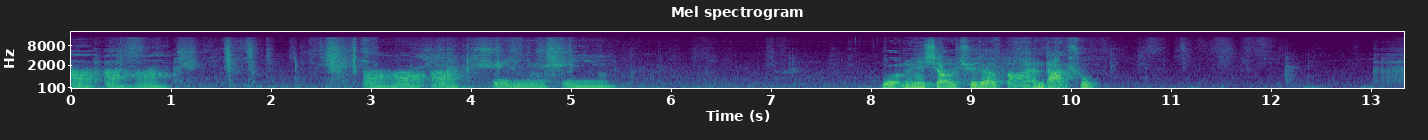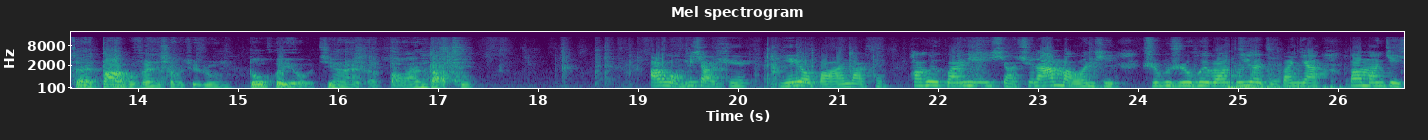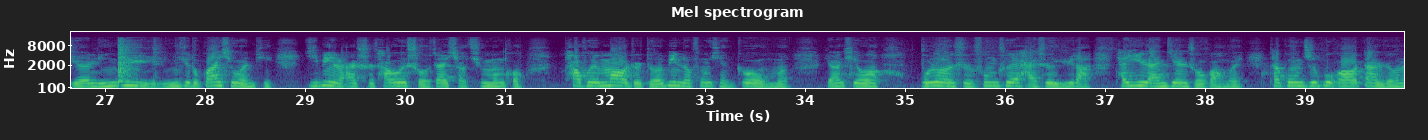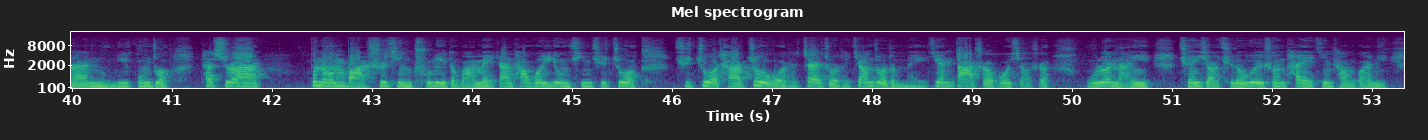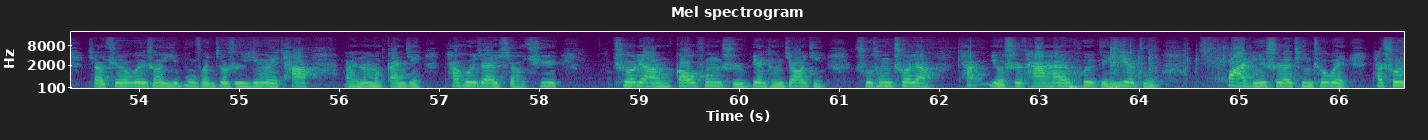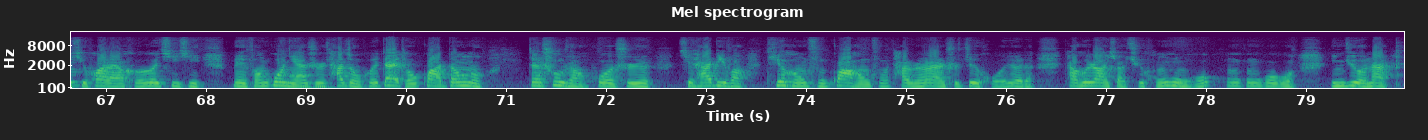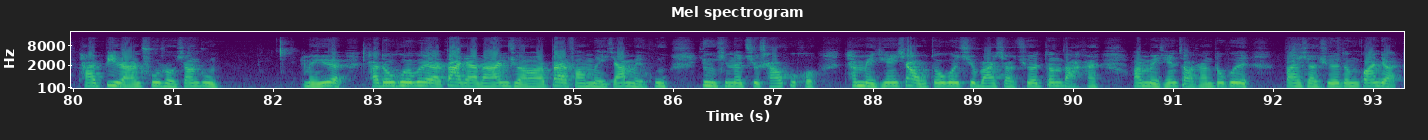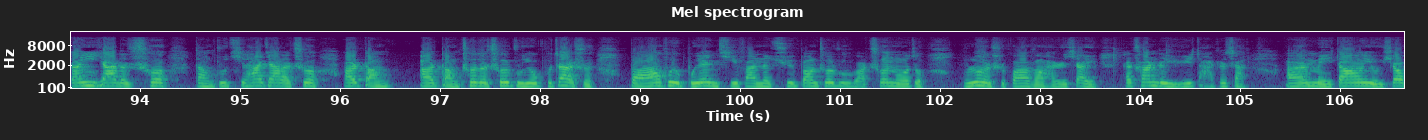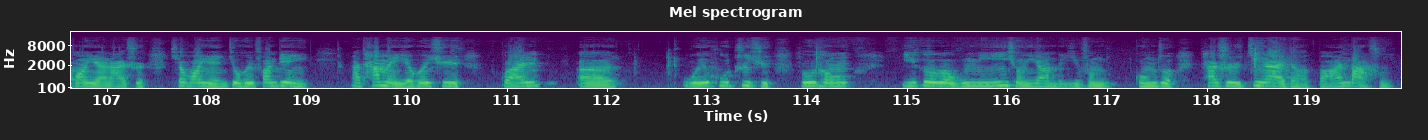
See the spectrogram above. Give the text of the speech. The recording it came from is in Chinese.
哦哦哦，哦哦哦，是因是因。我们小区的保安大叔，在大部分小区中都会有敬爱的保安大叔。而我们小区也有保安大叔，他会管理小区的安保问题，时不时会帮助业主搬家，帮忙解决邻居与邻居的关系问题。疾病来时，他会守在小区门口，他会冒着得病的风险给我们量体温，不论是风吹还是雨打，他依然坚守岗位。他工资不高，但仍然努力工作。他虽然。不能把事情处理得完美，但他会用心去做，去做他做过的、在做的、将做的每一件大事或小事，无论难易。全小区的卫生他也经常管理，小区的卫生一部分就是因为他而那么干净。他会在小区车辆高峰时变成交警，疏通车辆。他有时他还会给业主画临时的停车位。他说起话来和和气气，每逢过年时，他总会带头挂灯笼。在树上或是其他地方贴横幅、挂横幅，他仍然是最活跃的。他会让小区红红火、红红火火。邻居有难，他必然出手相助。每月，他都会为了大家的安全而拜访每家每户，用心的去查户口。他每天下午都会去把小区的灯打开，而每天早上都会把小区的灯关掉。当一家的车挡住其他家的车，而挡。而挡车的车主又不在时，保安会不厌其烦地去帮车主把车挪走。无论是刮风还是下雨，他穿着雨衣打着伞。而每当有消防员来时，消防员就会放电影，而他们也会去管呃维护秩序，如同一个个无名英雄一样的一份工作。他是敬爱的保安大叔。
